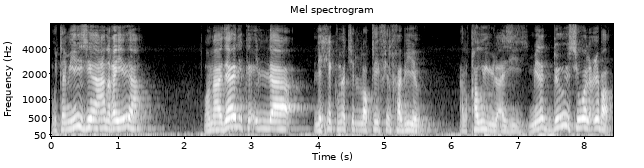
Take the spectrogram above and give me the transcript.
وتمييزها عن غيرها. وما ذلك إلا لحكمة اللطيف الخبير القوي العزيز من الدروس والعبر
